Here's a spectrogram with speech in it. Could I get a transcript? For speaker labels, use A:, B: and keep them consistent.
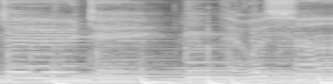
A: Yesterday there was sun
